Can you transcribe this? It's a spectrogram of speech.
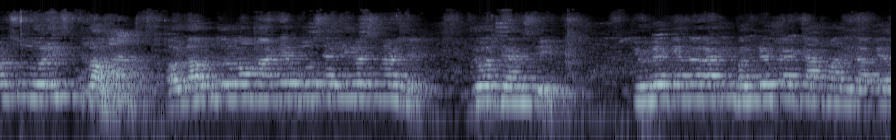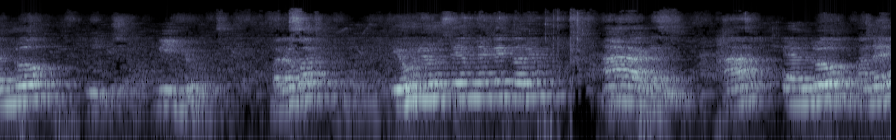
પણ શું દોરીશ લંબ હવે લંબ દોરવા માટે બહુ સહેલી રચના છે જો જેમસી ક્યુ ને કેન્દ્ર રાખી બંને સાઈડ ચાપ મારી દીધા પહેલો બીજો બરોબર એવું જેવું સેમ મેં કઈ કર્યું આ આગળ આ પહેલો અને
